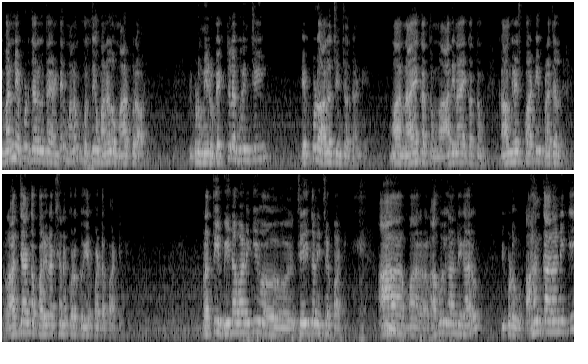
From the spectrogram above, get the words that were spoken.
ఇవన్నీ ఎప్పుడు జరుగుతాయంటే మనం కొద్దిగా మనలో మార్పు రావాలి. ఇప్పుడు మీరు వ్యక్తుల గురించి ఎప్పుడు ఆలోచించొద్దండి. మా నాయకత్వం మా ఆదినాయకత్వం కాంగ్రెస్ పార్టీ ప్రజలు రాజ్యాంగ పరిరక్షణ కొరకు ఏర్పడ్డ పార్టీ. ప్రతి బీదవాడికి చేయితనిచ్చే పార్టీ. ఆ మా రాహుల్ గాంధీ గారు ఇప్పుడు అహంకారానికి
